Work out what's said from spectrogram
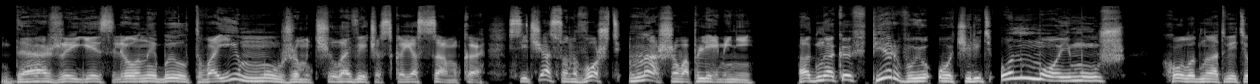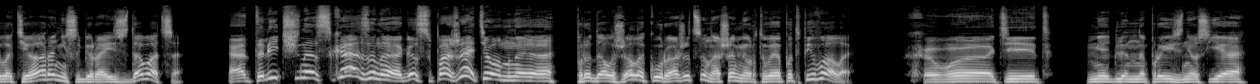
«Даже если он и был твоим мужем, человеческая самка, сейчас он вождь нашего племени». «Однако в первую очередь он мой муж», — холодно ответила Тиара, не собираясь сдаваться. «Отлично сказано, госпожа темная!» Продолжала куражиться наша мертвая подпевала. «Хватит!» — медленно произнес я.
